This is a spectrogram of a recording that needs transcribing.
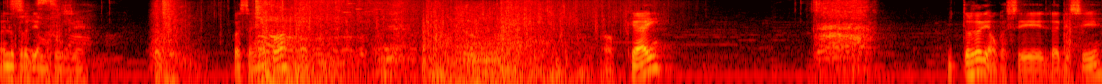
E lo tradiamo così. Questo viene qua. Ok. Lo tradiamo questi, direi di sì.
